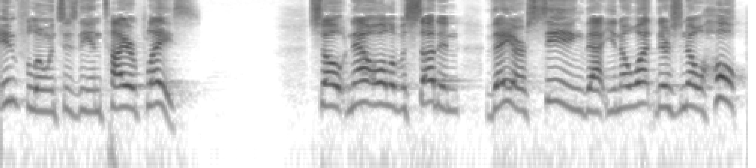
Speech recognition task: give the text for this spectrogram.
influences the entire place. So now all of a sudden, they are seeing that, you know what, there's no hope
